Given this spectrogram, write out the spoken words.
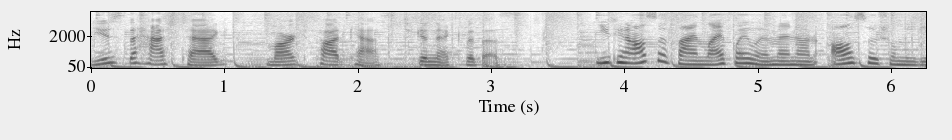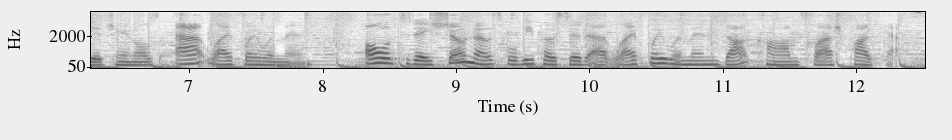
Use the hashtag MarkedPodcast to connect with us. You can also find Lifeway Women on all social media channels at Lifeway Women. All of today's show notes will be posted at lifewaywomen.com slash podcast.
